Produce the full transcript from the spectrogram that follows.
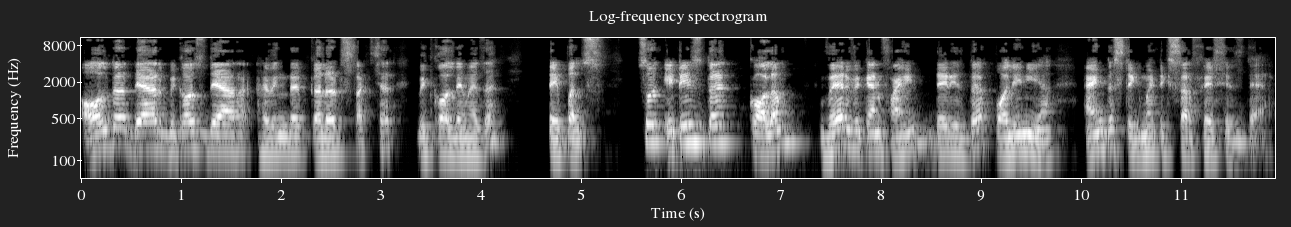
all the they are because they are having the colored structure, we call them as the tepals. So it is the column where we can find there is the pollinia and the stigmatic surface is there.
